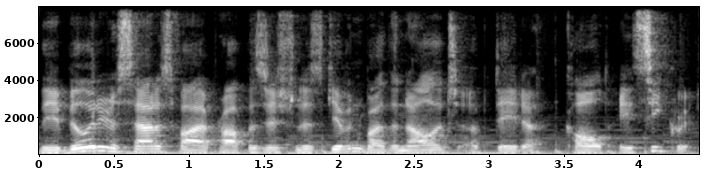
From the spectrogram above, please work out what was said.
the ability to satisfy a proposition is given by the knowledge of data called a secret.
